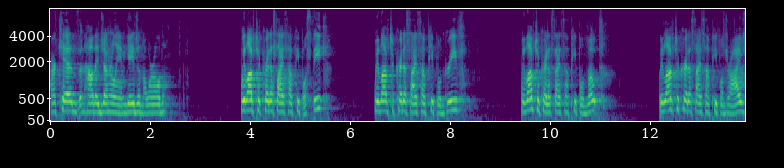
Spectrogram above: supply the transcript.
our kids, and how they generally engage in the world. We love to criticize how people speak. We love to criticize how people grieve. We love to criticize how people vote. We love to criticize how people drive.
